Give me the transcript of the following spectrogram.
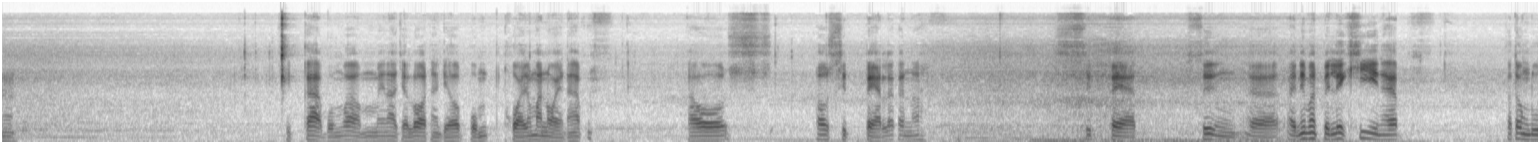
นะสิบเก้าผมว่าไม่น่าจะรอดนะ เดี๋ยวผมถอยลงมาหน่อยนะครับ เอาเอาสิบแปดแล้วกันเนาะสิบแปดซึ่งเอ่ออันนี้มันเป็นเลขขี้นะครับ ก็ต้องดู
